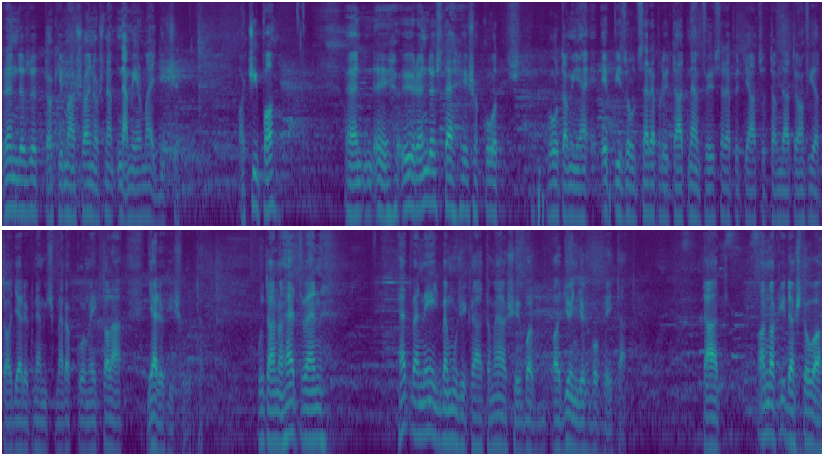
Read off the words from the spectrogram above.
rendezött, aki már sajnos nem, nem él már egyik sem. A Csipa, ő rendezte, és akkor ott voltam ilyen epizód szereplő, tehát nem főszereplőt játszottam, de hát olyan fiatal gyerek nem ismer, akkor még talán gyerek is voltam. Utána 70, 74-ben muzsikáltam elsőbb a, a Gyöngyös Bokrétát. Tehát annak ides tova,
